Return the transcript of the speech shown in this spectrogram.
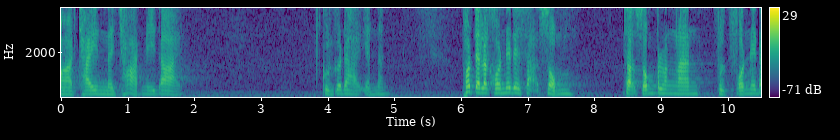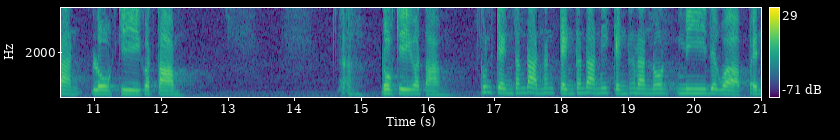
มาใช้ในชาตินี้ได้ คุณก็ได้อย่างนั้น เพราะแต่ละคนได้ได้สะสมสะสมพลังงานฝึกฝนในด้าน โลกีก็ตาม โลกีก็ตาม คุณเก่งทางด้านนั้น เก่งทางด้านนี้เก่งทางด้านโน้นมีเรียกว่าเป็น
